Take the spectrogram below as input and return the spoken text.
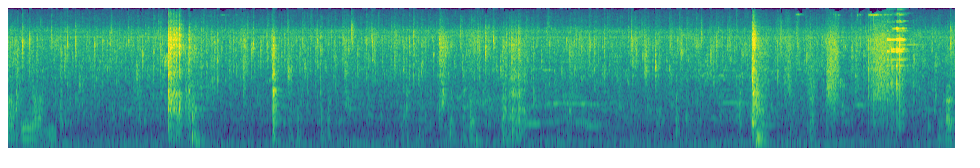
Sampingnya lagi angkat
